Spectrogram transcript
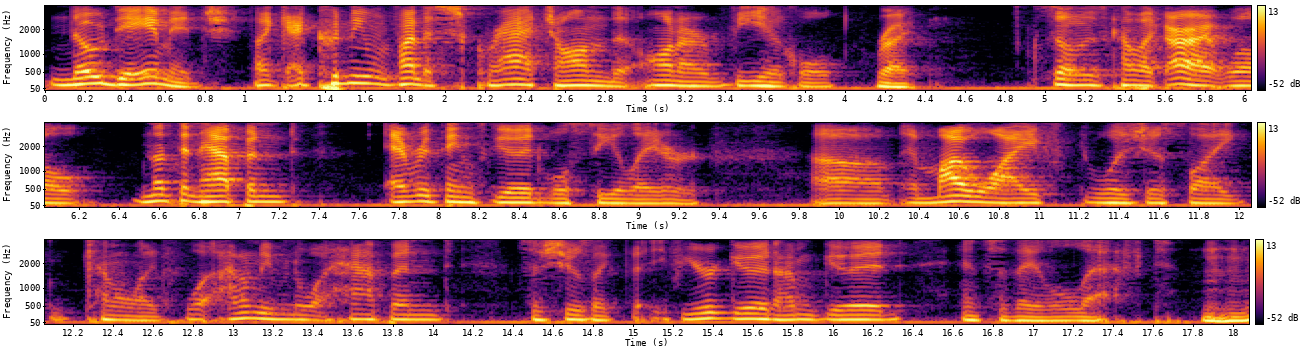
no damage. Like I couldn't even find a scratch on the on our vehicle. Right. So it was kind of like, all right, well, nothing happened. Everything's good. We'll see you later. Um, and my wife was just like, kind of like, well, I don't even know what happened. So she was like, if you're good, I'm good. And so they left. Mm-hmm.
